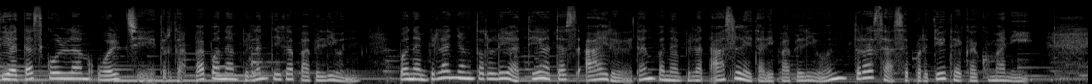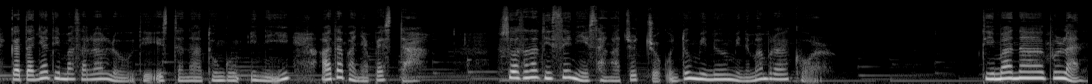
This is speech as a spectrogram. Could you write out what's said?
Di atas kolam Wolji terdapat penampilan tiga pavilion. Penampilan yang terlihat di atas air dan penampilan asli dari pavilion terasa seperti dekakumani. Katanya di masa lalu di Istana Tunggung ini ada banyak pesta. Suasana di sini sangat cocok untuk minum minuman beralkohol. Di mana bulan?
